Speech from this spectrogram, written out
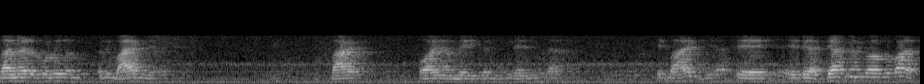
બહારના લોકો બધું બહાર બહાર ફોરેન અમેરિકન બધા. તે બહાર જ ગયા તે એટલે અધ્યાત્મ બાબતો બાળક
